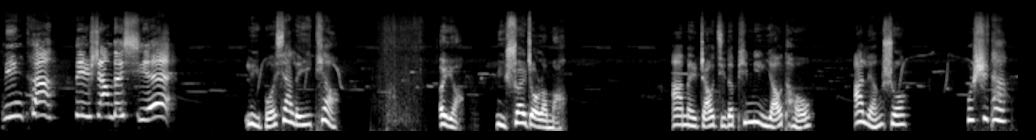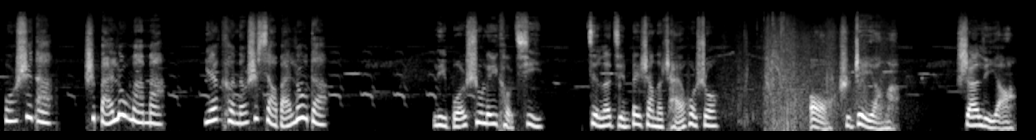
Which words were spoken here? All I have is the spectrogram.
您看地上的血。”李博吓了一跳。哎呀，你摔着了吗？阿妹着急的拼命摇头。阿良说。不是他，不是他，是白鹿妈妈，也可能是小白鹿的。李博舒了一口气，紧了紧背上的柴火，说：“哦，是这样啊，山里啊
